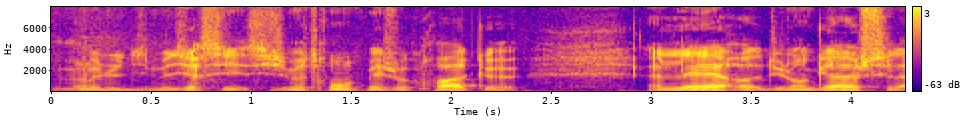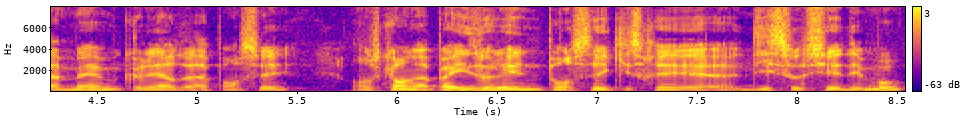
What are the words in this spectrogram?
me, me dire si, si, je me trompe, mais je crois que l'ère du langage c'est la même que l'ère de la pensée. En tout cas, on n'a pas isolé une pensée qui serait dissociée des mots.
